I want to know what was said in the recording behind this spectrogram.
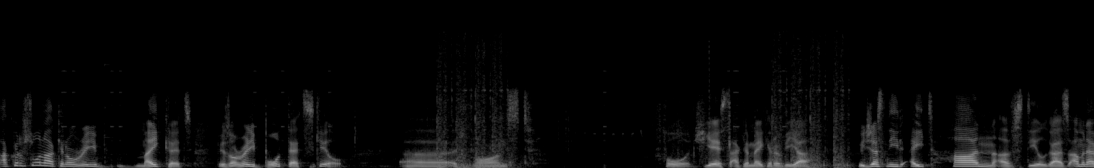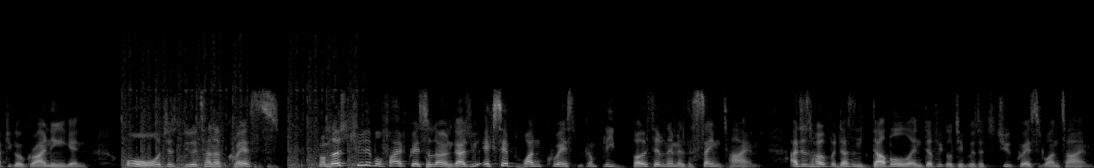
I could have sworn I can already make it, because I already bought that skill. Uh, advanced... Forge. Yes, I can make it over here. We just need a ton of steel, guys. I'm going to have to go grinding again. Or just do a ton of quests. From those two level 5 quests alone, guys, we accept one quest, we complete both of them at the same time. I just hope it doesn't double in difficulty because it's two quests at one time.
